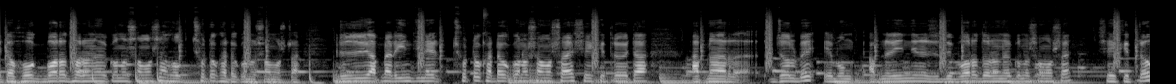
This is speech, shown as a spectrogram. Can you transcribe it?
এটা হোক বড় ধরনের কোনো সমস্যা, হোক ছোটোখাটো কোনো সমস্যা। এটা যদি আপনার ইঞ্জিনের ছোটোখাটো কোনো সমস্যা হয়, সেই ক্ষেত্রে এটা আপনার জ্বলবে এবং আপনার ইঞ্জিনের যদি বড় ধরনের কোনো সমস্যা সেই ক্ষেত্রেও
